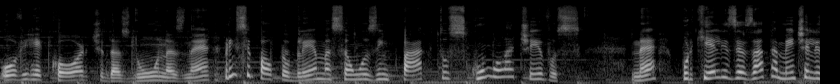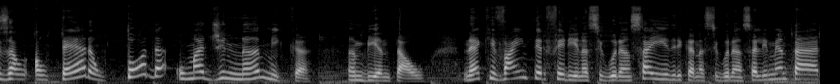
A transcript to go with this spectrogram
houve recorte das dunas, né? O principal problema são os impactos cumulativos, né? Porque eles exatamente eles alteram toda uma dinâmica ambiental, né, que vai interferir na segurança hídrica, na segurança alimentar.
